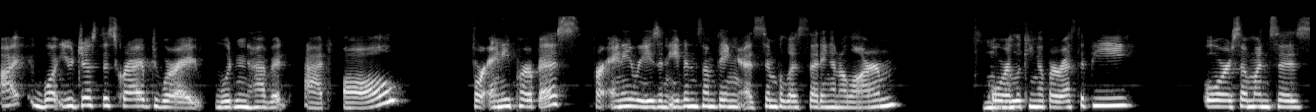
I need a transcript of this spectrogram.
I what you just described where I wouldn't have it at all for any purpose, for any reason, even something as simple as setting an alarm mm-hmm. or looking up a recipe or someone says,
